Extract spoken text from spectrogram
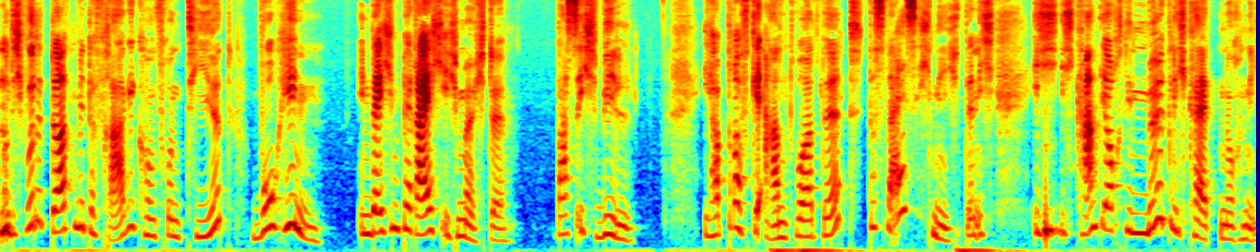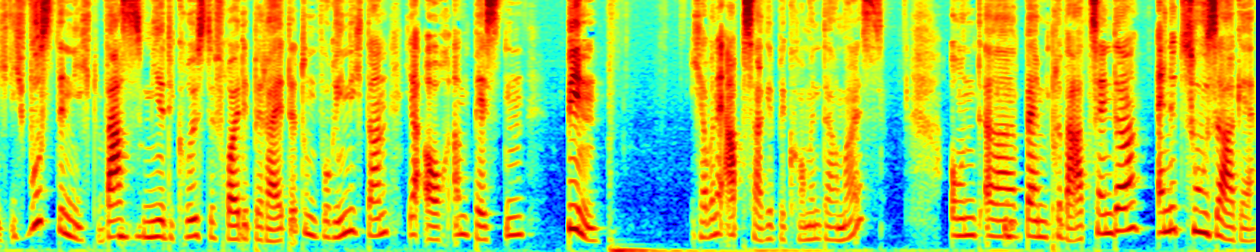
Und ich wurde dort mit der Frage konfrontiert, wohin in welchem Bereich ich möchte, was ich will. Ich habe darauf geantwortet, das weiß ich nicht, denn ich, ich, ich kannte auch die Möglichkeiten noch nicht. Ich wusste nicht, was mir die größte Freude bereitet und worin ich dann ja auch am besten bin. Ich habe eine Absage bekommen damals und äh, beim Privatsender eine Zusage,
